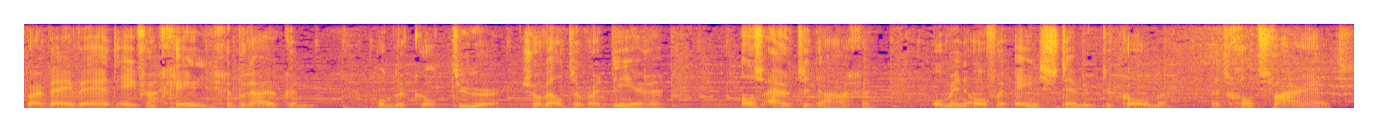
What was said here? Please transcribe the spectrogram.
waarbij wij het evangelie gebruiken om de cultuur zowel te waarderen als uit te dagen om in overeenstemming te komen met Gods waarheid.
